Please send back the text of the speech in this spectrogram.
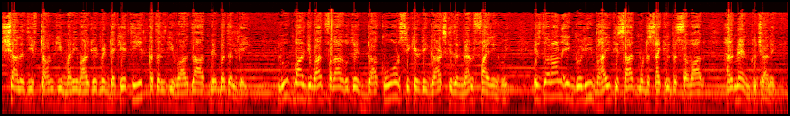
शाह लतीफ टाउन की मनी मार्केट में डकैती, कत्ल की वारदात में बदल गई। लूट मार के बाद फरार होते डाकुओं और सिक्योरिटी गार्ड्स के दरमियान फायरिंग हुई। इस दौरान एक गोली भाई के साथ मोटरसाइकिल पर सवार हरमैन को चलेगी।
